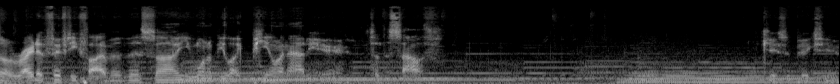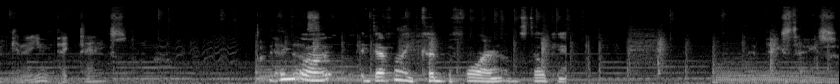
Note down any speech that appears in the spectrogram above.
So right at 55 of this, uh, you want to be like peeling out of here to the south. In case it picks you. Can it even pick tanks? I think, well, it definitely could before. I still can't. It picks tanks.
